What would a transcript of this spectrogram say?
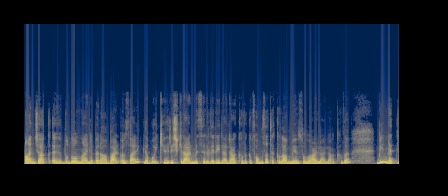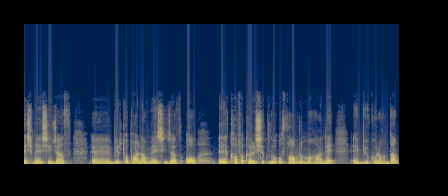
Ancak e, bu dolunayla beraber özellikle bu ikili ilişkiler meseleleriyle alakalı kafamıza takılan mevzularla alakalı bir netleşme yaşayacağız. E, bir toparlanma yaşayacağız. O kafa karışıklığı, o savrulma hali büyük oranda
